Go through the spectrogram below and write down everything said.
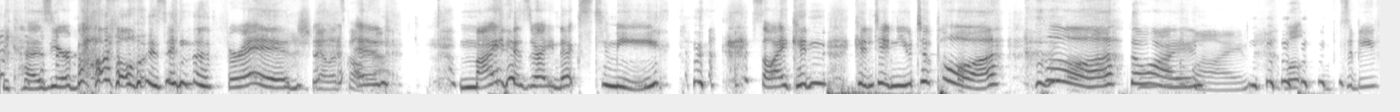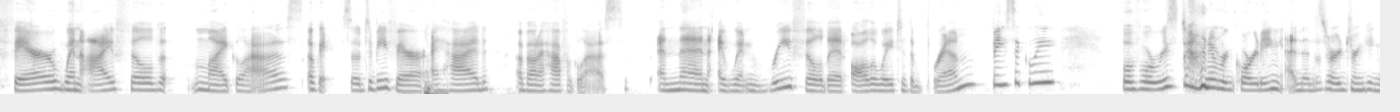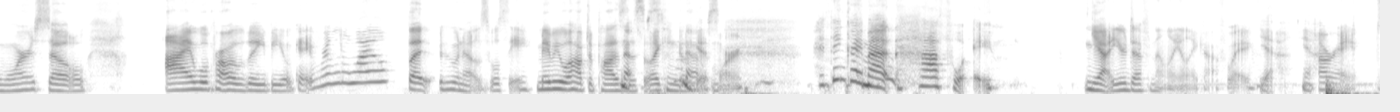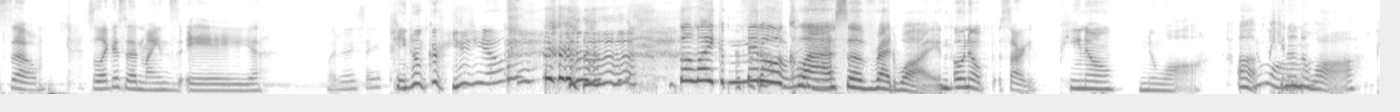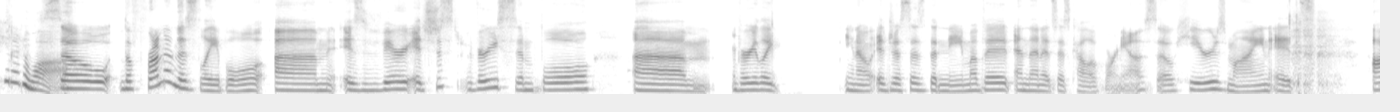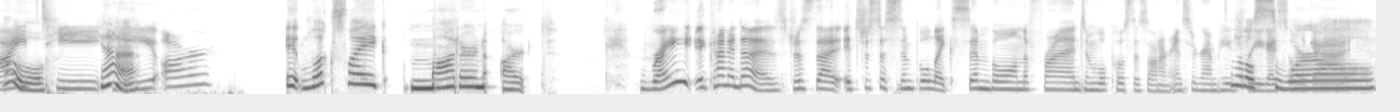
because your bottle is in the fridge. yeah, let's call it that. mine is right next to me so i can continue to pour pour the Pour wine wine. well, to be fair, when I filled my glass, okay, so to be fair, I had about a half a glass and then I went and refilled it all the way to the brim, basically, before we started recording and then started drinking more. So I will probably be okay for a little while, but who knows? We'll see. Maybe we'll have to pause this so I can go get more. i think i'm at halfway Yeah, you're definitely like halfway. yeah yeah All right. So, so like I said, mine's a what did I say? Pinot Grigio. the like middle class of red wine oh no, sorry, Pinot Noir. Oh Noir. pinot noir pinot noir So the front of this label um is very. It's just very simple. Um, very like. You know, it just says the name of it and then it says California. So here's mine. It's I Oh, yeah. E R. it looks like modern art Right? It kind of does. Just that it's just a simple like symbol on the front, and we'll post this on our Instagram page for you guys to look at.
